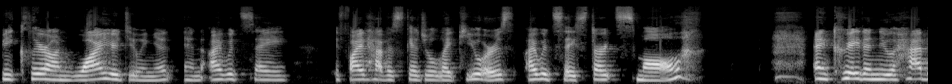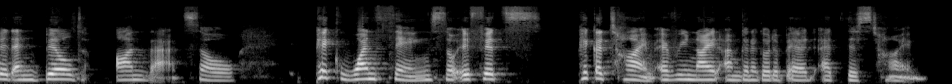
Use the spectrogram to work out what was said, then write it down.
be clear on why you're doing it. And I would say, if I'd have a schedule like yours, I would say start small and create a new habit and build on that. So pick one thing. So if it's pick a time every night, I'm going to go to bed at this time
